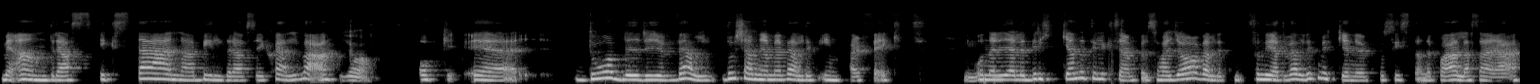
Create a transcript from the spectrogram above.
med andras externa bilder av sig själva. Ja, Och eh, då blir det ju väl, då känner jag mig väldigt imperfekt. mm. Och när det gäller drickande till exempel så har jag väldigt, funderat väldigt mycket nu på sistone på alla så här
